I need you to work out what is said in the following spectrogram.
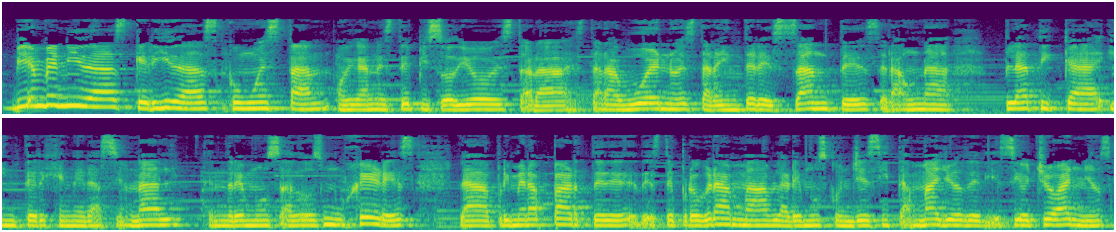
Bienvenidas, queridas, ¿cómo están? Oigan, este episodio estará, estará bueno, estará interesante, será una plática intergeneracional. Tendremos a dos mujeres. La primera parte de, este programa hablaremos con Jessie Tamayo de 18 años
